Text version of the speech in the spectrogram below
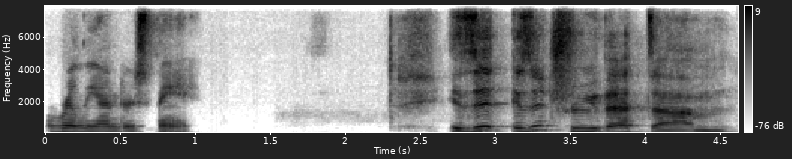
really understand. Is it is it true that um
